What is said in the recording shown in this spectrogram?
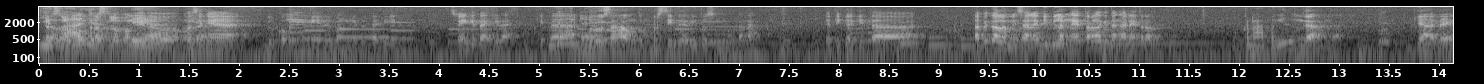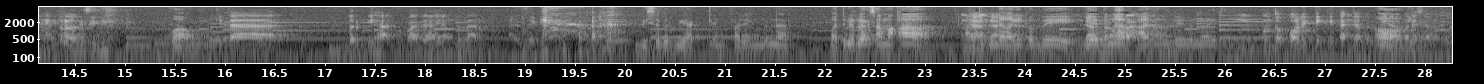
terus lah lubung aja. terus lubung Iya, gitu iya. maksudnya dukung ini dukung itu tadi sebenarnya kita kita kita Nggak ada. berusaha untuk bersih dari itu semua karena ketika kita tapi kalau misalnya dibilang netral kita nggak netral Kenapa gitu? enggak enggak nggak ada yang netral di sini Wow, kita berpihak kepada yang benar Azek bisa berpihak yang pada yang benar. Berarti berpihak sama A, nanti pindah lagi ke B. enggak. Dia benar, A sama B benar gitu. untuk politik kita nggak berpihak Oh, pada gitu. siapa pun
